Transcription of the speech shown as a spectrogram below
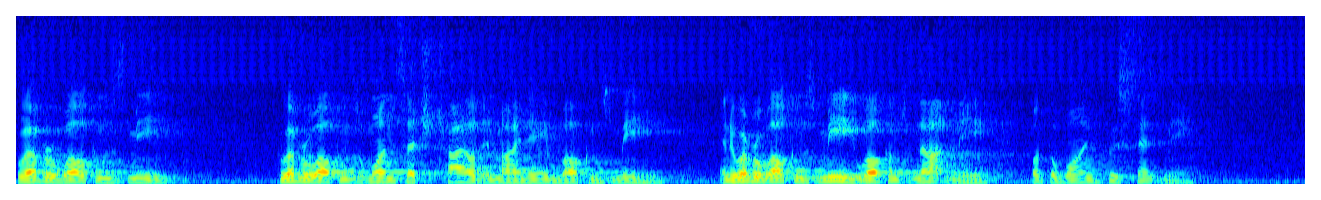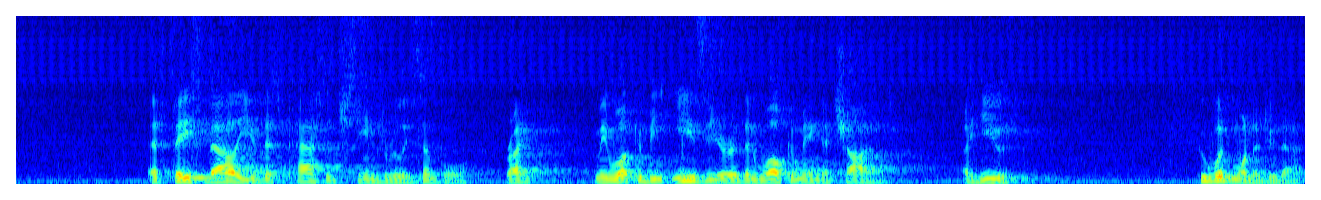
Whoever welcomes me Whoever welcomes one such child in my name welcomes me. And whoever welcomes me welcomes not me, but the one who sent me. At face value, this passage seems really simple, right? I mean, what could be easier than welcoming a child, a youth? Who wouldn't want to do that?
